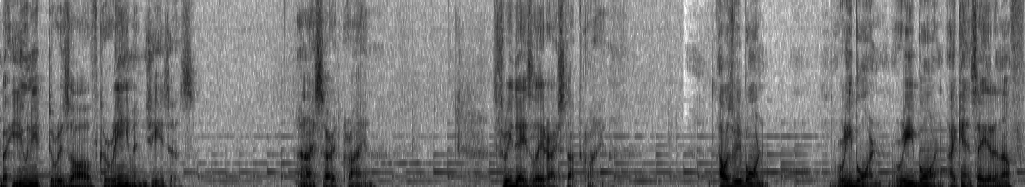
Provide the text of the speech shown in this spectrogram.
But you need to resolve Kareem and Jesus. And I started crying. Three days later, I stopped crying. I was reborn. Reborn, reborn. I can't say it enough.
